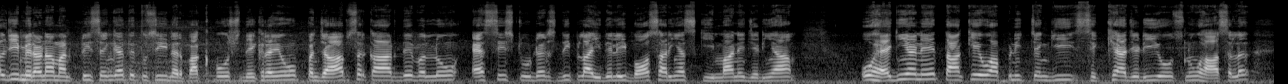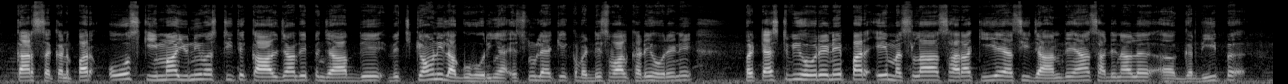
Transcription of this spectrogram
ਹਾਲ ਜੀ ਮੇਰਾ ਨਾਮ ਮਨਪ੍ਰੀਤ ਸਿੰਘ ਹੈ ਤੇ ਤੁਸੀਂ ਨਿਰਪੱਖ ਪੋਸਟ ਦੇਖ ਰਹੇ ਹੋ। ਪੰਜਾਬ ਸਰਕਾਰ ਦੇ ਵੱਲੋਂ ਐਸਸੀ ਸਟੂਡੈਂਟਸ ਦੀ ਭਲਾਈ ਦੇ ਲਈ ਬਹੁਤ ਸਾਰੀਆਂ ਸਕੀਮਾਂ ਨੇ ਜਿਹੜੀਆਂ ਉਹ ਹੈਗੀਆਂ ਨੇ ਤਾਂ ਕਿ ਉਹ ਆਪਣੀ ਚੰਗੀ ਸਿੱਖਿਆ ਜਿਹੜੀ ਉਸ ਨੂੰ ਹਾਸਲ ਕਰ ਸਕਣ। ਪਰ ਉਹ ਸਕੀਮਾਂ ਯੂਨੀਵਰਸਿਟੀ ਤੇ ਕਾਲਜਾਂ ਦੇ ਪੰਜਾਬ ਦੇ ਵਿੱਚ ਕਿਉਂ ਨਹੀਂ ਲਾਗੂ ਹੋ ਰਹੀਆਂ? ਇਸ ਨੂੰ ਲੈ ਕੇ ਇੱਕ ਵੱਡੇ ਸਵਾਲ ਖੜੇ ਹੋ ਰਹੇ ਨੇ ਪ੍ਰੋਟੈਸਟ ਵੀ ਹੋ ਰਹੇ ਨੇ ਪਰ ਇਹ ਮਸਲਾ ਸਾਰਾ ਕੀ ਹੈ ਅਸੀਂ ਜਾਣਦੇ ਹਾਂ। ਸਾਡੇ ਨਾਲ ਅ, ਗੁਰਦੀਪ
